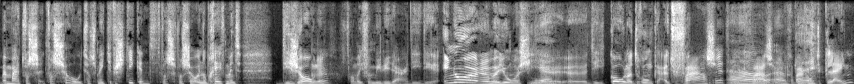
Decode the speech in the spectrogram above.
maar het was, het was zo, het was een beetje verstikkend. Het was, was zo. En op een gegeven moment, die zonen van die familie daar... die, die enorme jongens, die, Ja. eh, eh, die cola dronken uit vazen. De Oh, glazen oké. waren gewoon te klein.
